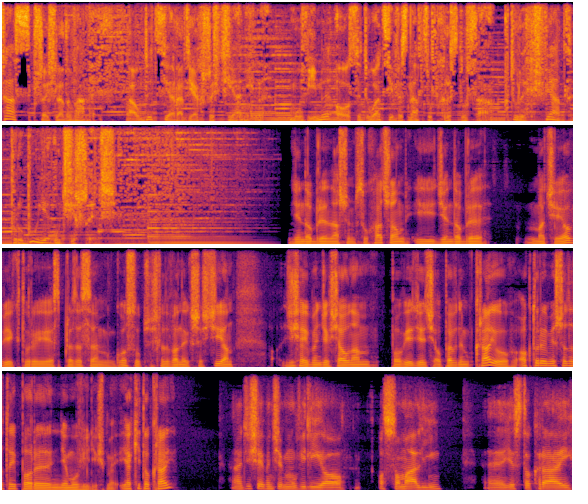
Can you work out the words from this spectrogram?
Czas prześladowanych. Audycja Radia Chrześcijanin. Mówimy o sytuacji wyznawców Chrystusa, których świat próbuje uciszyć. Dzień dobry naszym słuchaczom i dzień dobry Maciejowi, który jest prezesem Głosu Prześladowanych Chrześcijan. Dzisiaj będzie chciał nam powiedzieć o pewnym kraju, o którym jeszcze do tej pory nie mówiliśmy. Jaki to kraj? A dzisiaj będziemy mówili o, o Somalii. E, jest to kraj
